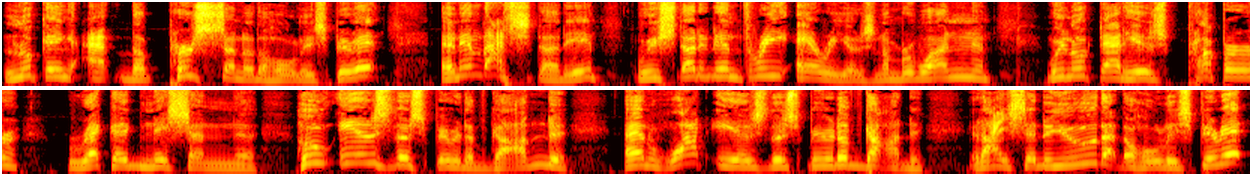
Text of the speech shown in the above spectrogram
looking at the person of the Holy Spirit. And in that study, we studied in three areas. Number one, we looked at his proper recognition. Who is the Spirit of God? And what is the Spirit of God? And I said to you that the Holy Spirit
